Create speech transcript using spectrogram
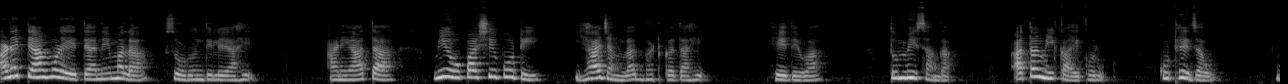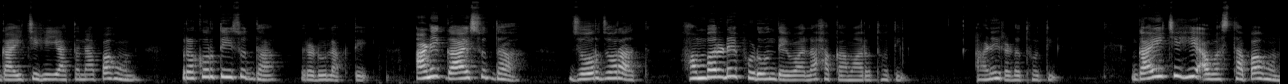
आणि त्यामुळे त्याने मला सोडून दिले आहे. आणि आता मी उपाशीपोटी ह्या जंगलात भटकत आहे. हे देवा तुम्ही सांगा आता मी काय करू? कुठे जाऊ? गायीची ही यातना पाहून प्रकृतीसुद्धा रडू लागते. आणि गायसुद्धा जोरजोरात हंबरडे फुडून देवाला हाका मारत होती आणि रडत होती. गायीची ही अवस्था पाहून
